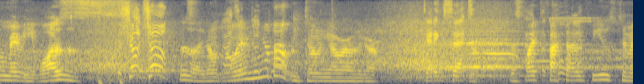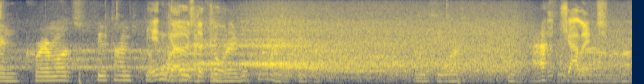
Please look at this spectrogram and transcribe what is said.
Or maybe he was. The shot's on. Because I don't know anything about Antonio Rudiger. Getting set. Despite the fact that I've used him in career modes a few times before. In goes the corner. good player in FIFA. At least he was. He's a pass Good rusher, challenge. I don't know.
